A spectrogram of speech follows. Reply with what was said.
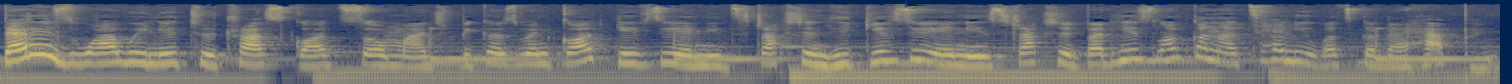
That is why we need to trust God so much because when God gives you an instruction, He gives you an instruction, but He's not going to tell you what's going to happen.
